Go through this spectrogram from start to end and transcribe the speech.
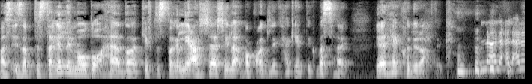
بس إذا بتستغلي الموضوع هذا كيف تستغليه على الشاشة؟ لا بقعد لك حكيتك. بس هاي. غير هيك خذي راحتك. لا لا أنا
